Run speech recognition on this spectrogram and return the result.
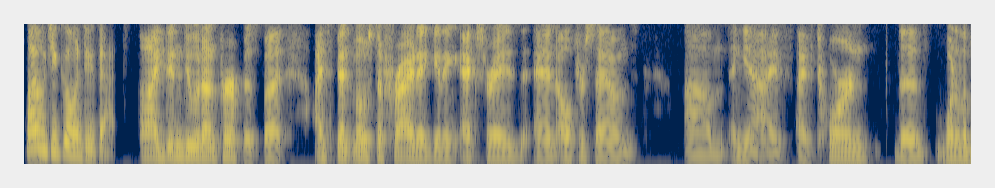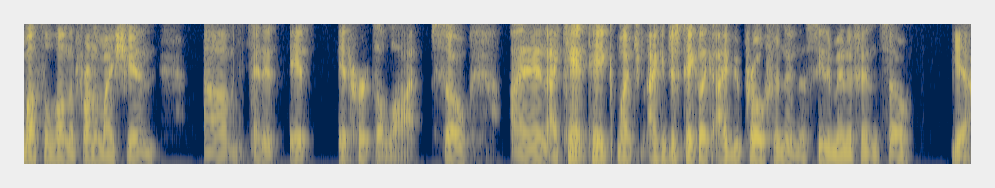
Why Uh, would you go and do that? I didn't do it on purpose, but I spent most of Friday getting X-rays and ultrasounds. Um, and yeah, I've I've torn the one of the muscles on the front of my shin, um, and it it it hurts a lot. So, and I can't take much. I can just take like ibuprofen and acetaminophen. So, yeah,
